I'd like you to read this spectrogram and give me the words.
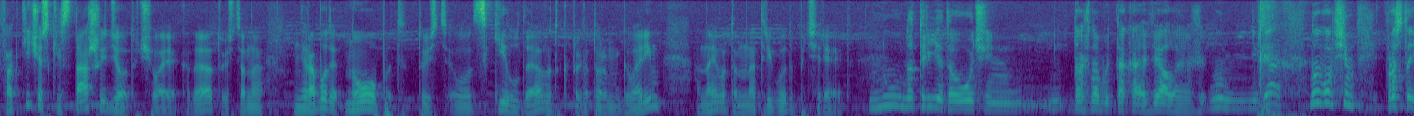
фактически стаж идет у человека, да, то есть она не работает, но опыт, то есть вот скилл, да, вот про который мы говорим, она его там на три года потеряет. Ну, на три это очень должна быть такая вялая. Ну, не вялая. Ну, в общем, просто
